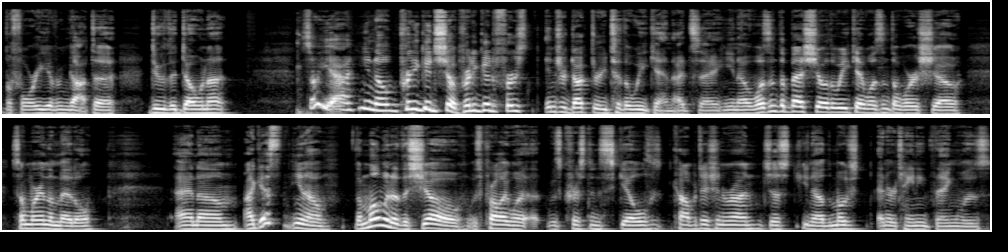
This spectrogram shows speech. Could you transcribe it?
before he even got to do the donut. So yeah, you know, pretty good show, pretty good first introductory to the weekend, I'd say. You know, wasn't the best show of the weekend, wasn't the worst show somewhere in the middle. And um, I guess you know the moment of the show was probably what was Krysten's skills competition run. Just you know the most entertaining thing was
